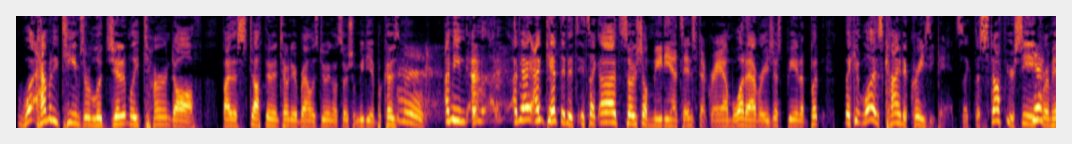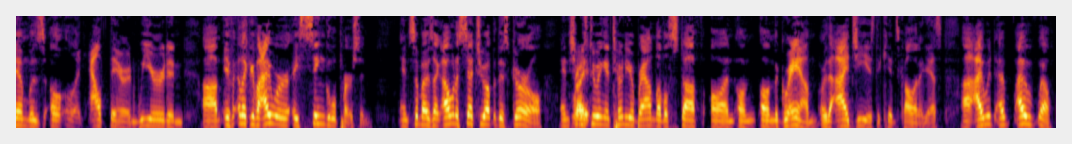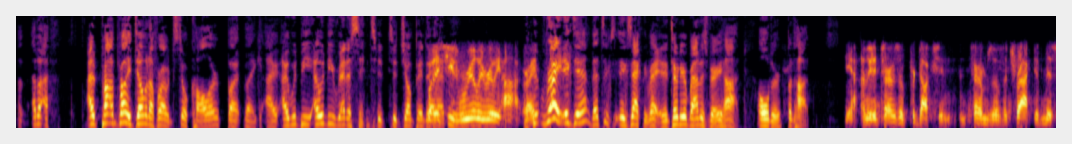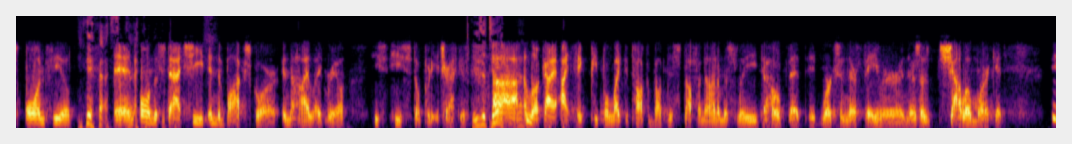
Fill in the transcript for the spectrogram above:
what, how many teams are legitimately turned off by the stuff that Antonio Brown was doing on social media because, hmm. I mean, I mean, I, I, get that it's, it's like, oh, it's social media, it's Instagram, whatever. He's just being a, but like it was kind of crazy pants. Like the stuff you're seeing yeah. from him was uh, like out there and weird. And, um, if, like if I were a single person and somebody was like, I want to set you up with this girl and she right. was doing Antonio Brown level stuff on, on, on the gram or the IG as the kids call it, I guess. Uh, I would, I, I, well, I don't, I'd probably, probably dumb enough where I would still call her, but like I, I would be I would be reticent to, to jump into but that. But she's really really hot, right? right, yeah, that's ex- exactly right. And Antonio Brown is very hot, older but hot. Yeah, I mean in terms of production, in terms of attractiveness on field, yes, and exactly. on the stat sheet in the box score in the highlight reel, he's he's still pretty attractive. He's a ten. Uh, yeah. Look, I, I think people like to talk about this stuff anonymously to hope that it works in their favor, and there's a shallow market.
